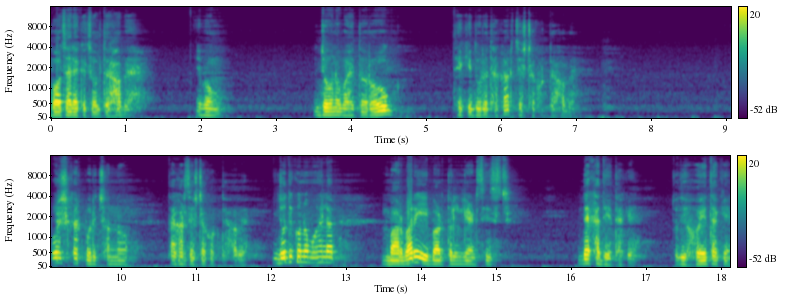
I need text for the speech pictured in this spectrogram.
বজায় রেখে চলতে হবে এবং যৌনবাহিত রোগ থেকে দূরে থাকার চেষ্টা করতে হবে। পরিষ্কার, পরিচ্ছন্ন থাকার চেষ্টা করতে হবে। যদি কোনো মহিলার বারবারই এই বার্থলিন গ্ল্যান্ড সিস্ট দেখা দিয়ে থাকে, যদি হয়ে থাকে,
